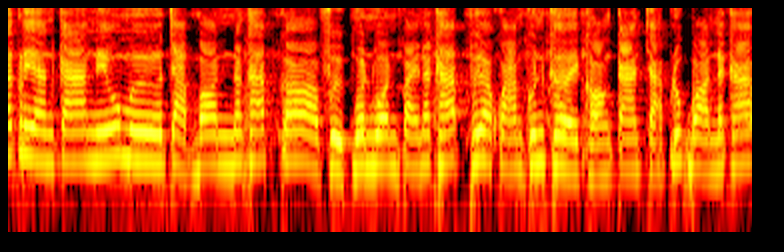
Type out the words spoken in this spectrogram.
นักเรียนกลางนิ้วมือจับบอลนะครับ ก็ฝึกวนๆไปนะครับ เพื่อความคุ้นเคยของการจับลูกบอลนะครับ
